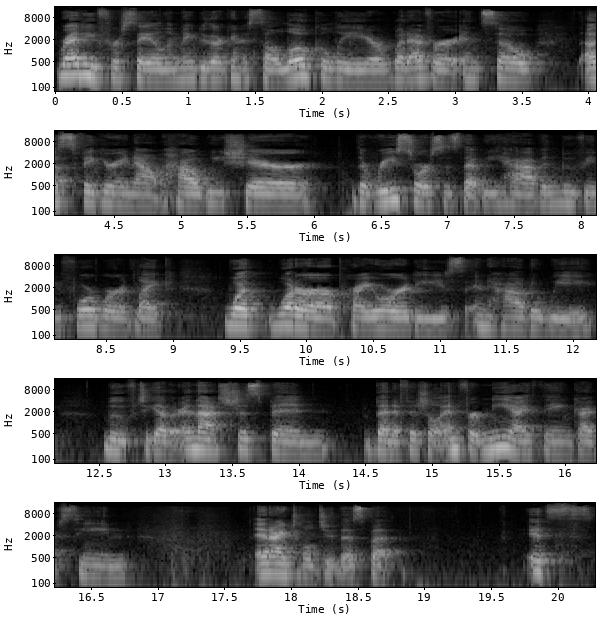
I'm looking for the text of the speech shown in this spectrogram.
ready for sale and maybe they're going to sell locally or whatever. And so us figuring out how we share the resources that we have and moving forward like what what are our priorities and how do we move together? And that's just been beneficial. And for me i think i've seen and i told you this but it's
